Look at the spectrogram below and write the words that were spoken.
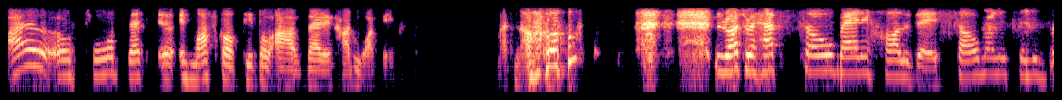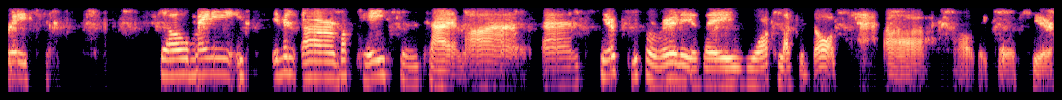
I uh, thought that uh, in Moscow people are very hardworking. But now, Russia have so many holidays, so many celebrations, so many even uh, vacation time. Uh, and here people really they walk like a dog. Uh, how they call it here?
